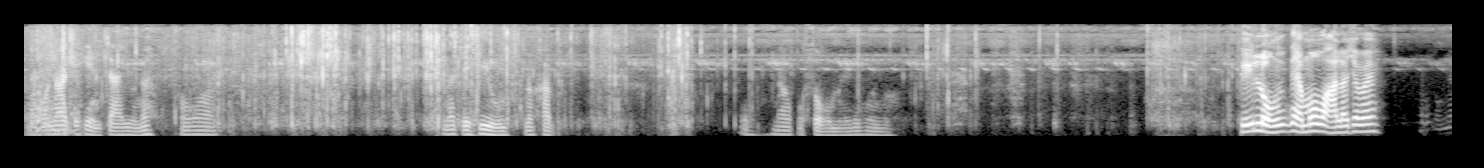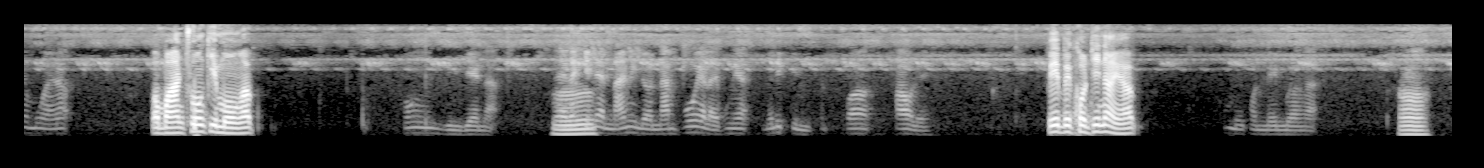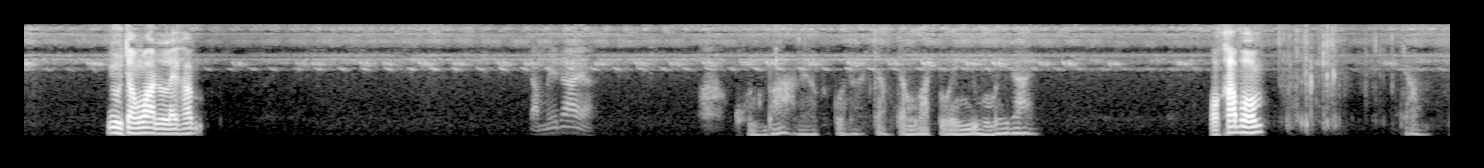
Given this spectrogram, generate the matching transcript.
เราก็น่าจะเห็นใจอยู่นะ เพราะว่า น่าจะหิวนะครับโอ้น่าโสมเลยทุกคนดู พี่หลงตั้งแต่เมื่อวานแล้วใช่ไหมผมเนี่ยมวยแล้วประมาณช่วงกี่โมงครับช่วงเย็นๆอะอืแต่ได้มกินแต่น้ำมีเดินน้ำห้วยอะไรพวกเนี้ยไม่ได้กินเพราะข้าวเลยพี่เป็นคนที่ไหนครับมีคนในเมืองอะอ๋ออยู่จังหวัดอะไรครับ จำไม่ได้อะคนบ้าเลยครับทุกคนนะจำจังหวัดตัวเองอยู่ไม่ได้บอกครับผมจำ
